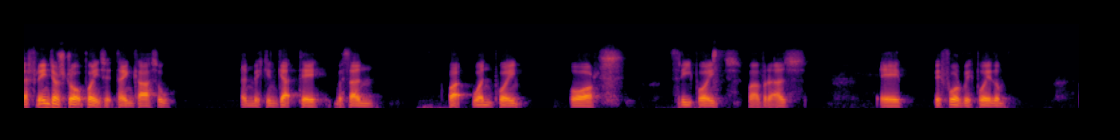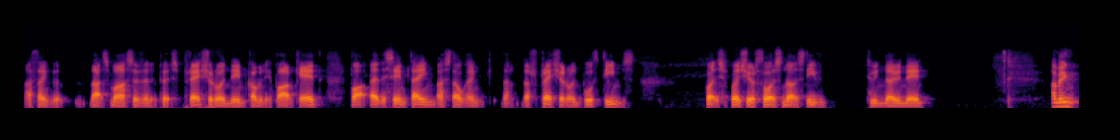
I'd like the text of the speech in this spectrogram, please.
if Rangers drop points at Tynecastle and we can get to within what one point or three points, whatever it is, uh, before we play them, I think that that's massive and it puts pressure on them coming to Parkhead. But at the same time, I still think there, there's pressure on both teams. What's what's your thoughts on that, Stephen? Between now and then, I mean,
